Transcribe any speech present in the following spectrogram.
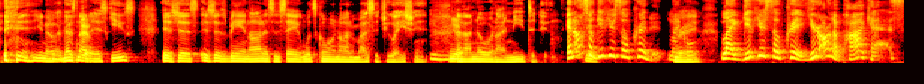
you know, that's not Yeah. an excuse. It's just it's just being honest and saying what's going on in my situation, Mm-hmm. Yeah. and I know what I need to do. And also give yourself credit, Michael. Right. Like give yourself credit. You're on a podcast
